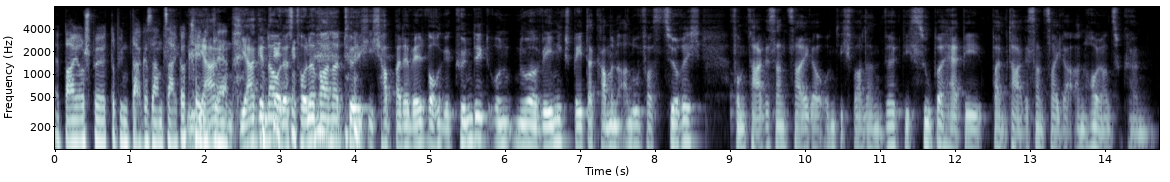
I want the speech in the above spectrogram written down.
ein paar Jahre später beim Tagesanzeiger kennengelernt. Ja, ja genau. Das Tolle war natürlich, ich habe bei der Weltwoche gekündigt und nur wenig später kam ein Anruf aus Zürich vom Tagesanzeiger und ich war dann wirklich super happy, beim Tagesanzeiger anheuern zu können.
